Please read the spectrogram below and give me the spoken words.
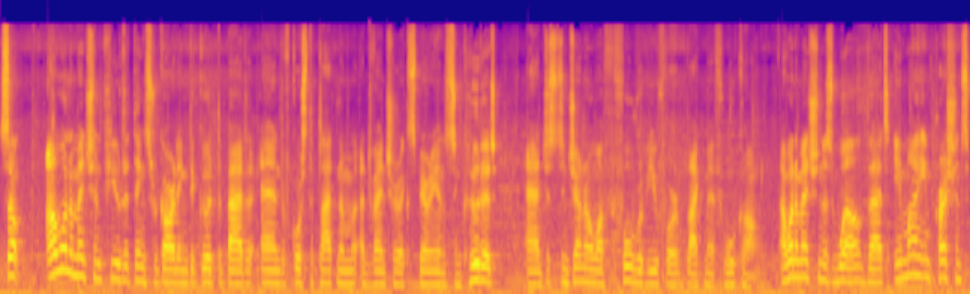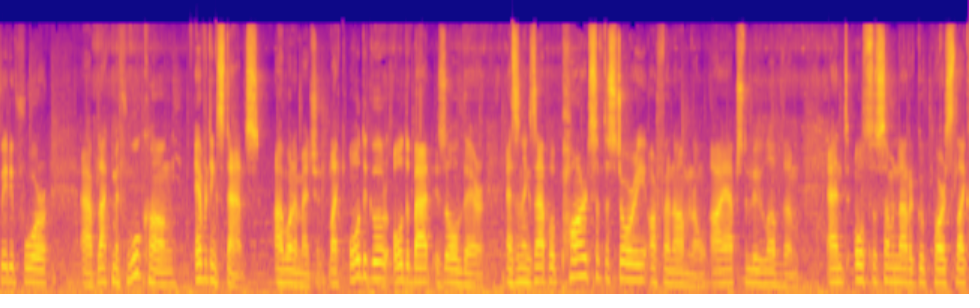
So, I want to mention a few of the things regarding the good, the bad, and of course the Platinum Adventure experience included and just in general my full review for Black Myth Wukong. I want to mention as well that in my impressions video for uh, Black Myth Wukong, everything stands. I want to mention like all the good, all the bad is all there. As an example, parts of the story are phenomenal. I absolutely love them, and also some other good parts like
